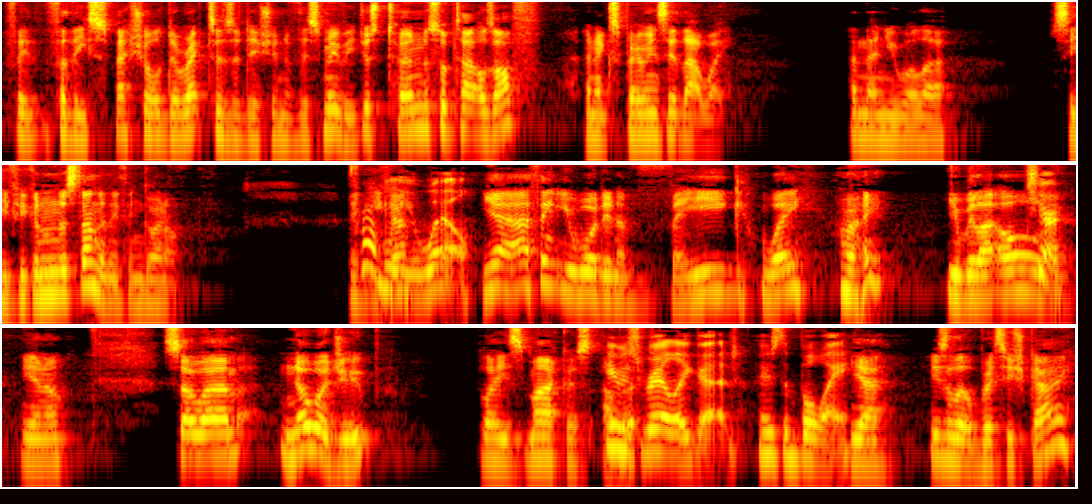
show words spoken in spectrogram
for for the special director's edition of this movie. Just turn the subtitles off and experience it that way, and then you will uh, see if you can understand anything going on. Probably can. you will. Yeah, I think you would in a vague way, right? You'd be like, oh, Sure. you know. So um, Noah Jupe plays Marcus. He was really good. He was the boy. yeah, he's a little British guy.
